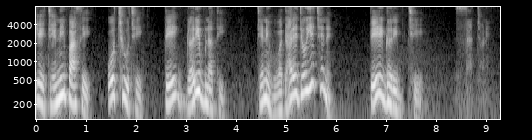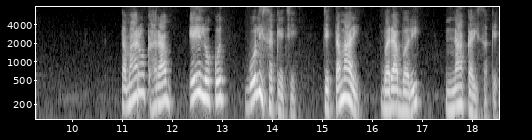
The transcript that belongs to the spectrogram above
કે જેની પાસે ઓછું છે તે ગરીબ નથી. જેને વધારે જોઈએ છે ને, તે ગરીબ છે. સાચો તમારું ખરાબ એ લોકો જ બોલી શકે છે, જે તમારી બરાબરી ના કરી શકે.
